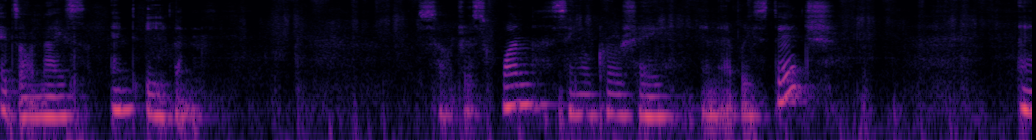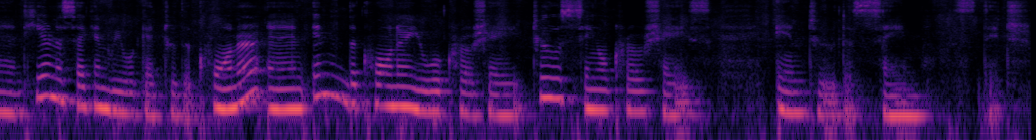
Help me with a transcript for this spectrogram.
it's all nice and even. So just one single crochet in every stitch and here in a second we will get to the corner. And in the corner you will crochet two single crochets into the same stitch.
